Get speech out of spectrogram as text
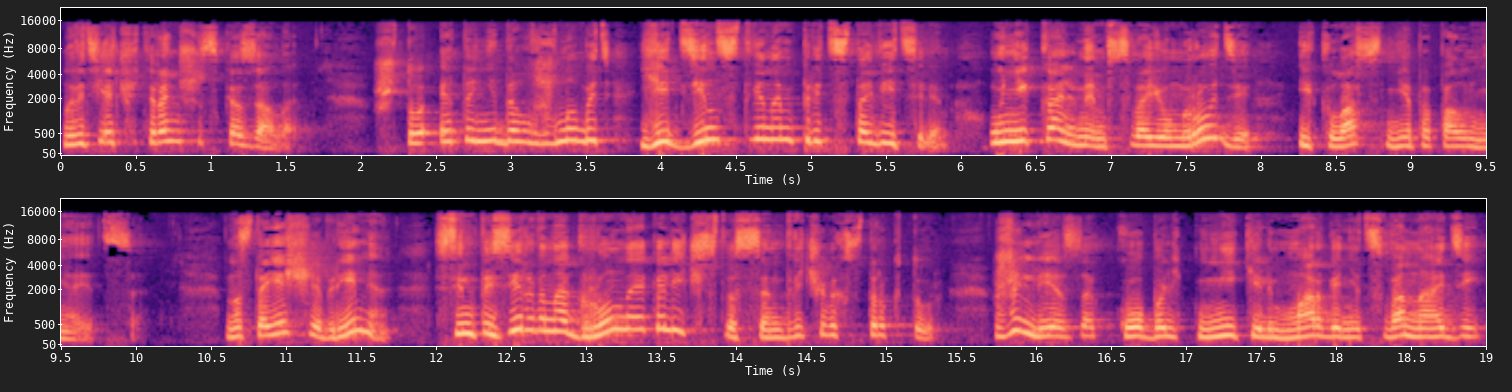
Но ведь я чуть раньше сказала, что это не должно быть единственным представителем, уникальным в своем роде, и класс не пополняется. В настоящее время синтезировано огромное количество сэндвичевых структур железо, кобальт, никель, марганец, ванадий.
